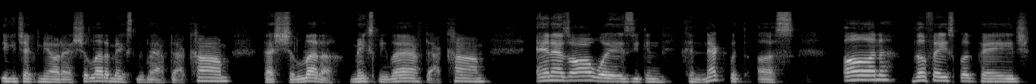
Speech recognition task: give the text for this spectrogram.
you can check me out at ShalettaMakesMeLaugh.com. That's ShalettaMakesMeLaugh.com. And as always, you can connect with us on the Facebook page.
